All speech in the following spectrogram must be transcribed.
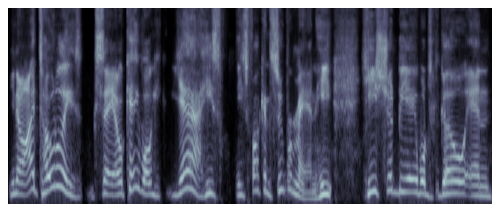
you know, I totally say, okay, well, yeah, he's he's fucking Superman. He he should be able to go and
